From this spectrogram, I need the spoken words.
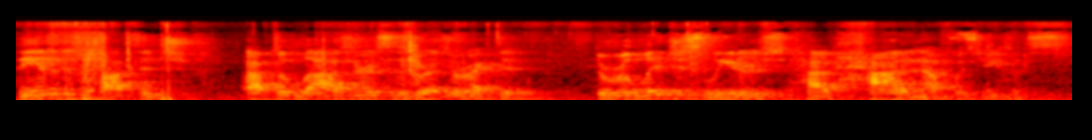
The end of this passage, after Lazarus is resurrected, the religious leaders have had enough with Jesus.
